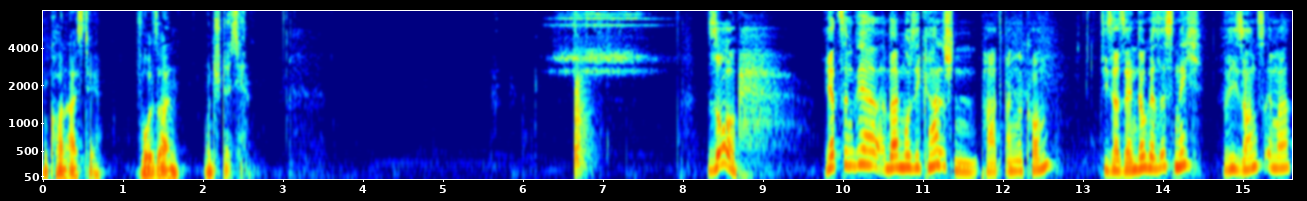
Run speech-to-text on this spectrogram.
einen Korn-Eistee. Wohlsein und Stößchen. So, jetzt sind wir beim musikalischen Part angekommen dieser Sendung. Es ist nicht wie sonst immer,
